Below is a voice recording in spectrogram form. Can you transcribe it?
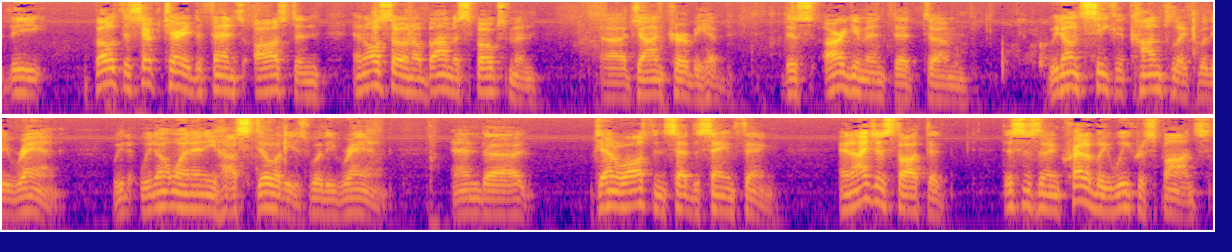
the both the Secretary of Defense Austin and also an Obama spokesman, uh, John Kirby, have this argument that um, we don't seek a conflict with Iran. We, we don't want any hostilities with Iran. And uh, General Austin said the same thing. And I just thought that this is an incredibly weak response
